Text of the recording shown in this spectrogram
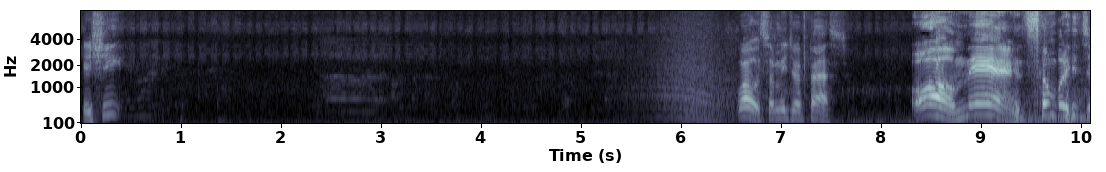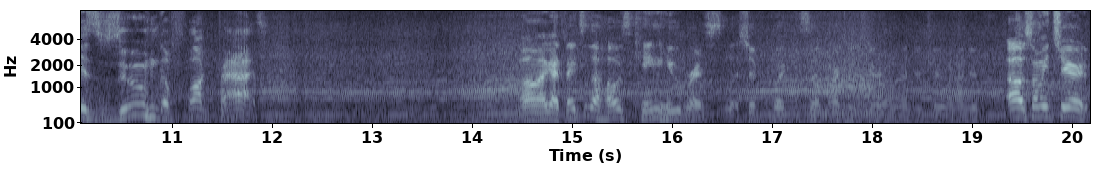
Is she? Whoa, somebody drove past. Oh man, somebody just zoomed the fuck past. Oh my god, thanks to the host, King Hubris. Let's shift quick to set marker. Cheer 100, cheer 100. Oh, somebody cheered.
